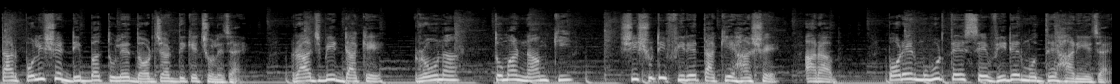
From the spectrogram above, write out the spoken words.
তার পুলিশের ডিব্বা তুলে দরজার দিকে চলে যায়। রাজবীর ডাকে, রোনা, তোমার নাম কি? শিশুটি ফিরে তাকিয়ে হাসে, আরাব। পরের মুহূর্তে সে ভিড়ের মধ্যে হারিয়ে যায়।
